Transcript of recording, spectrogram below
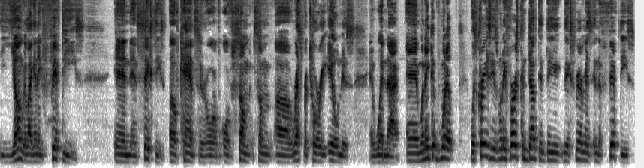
younger, like in their fifties and and sixties of cancer or or some some uh, respiratory illness and whatnot. And when they when it what's crazy is when they first conducted the the experiments in the fifties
